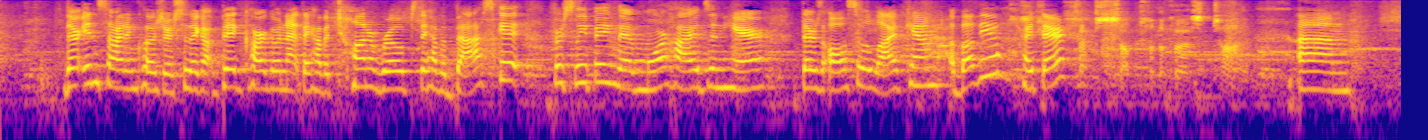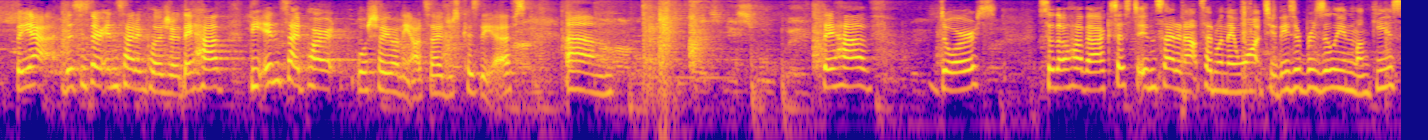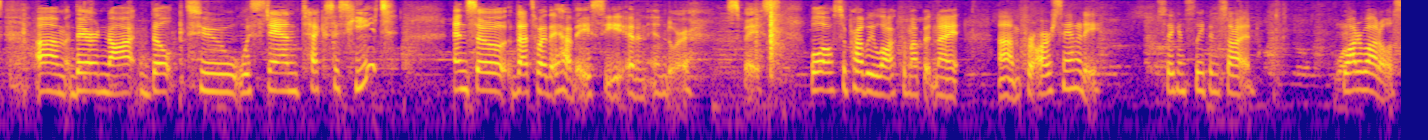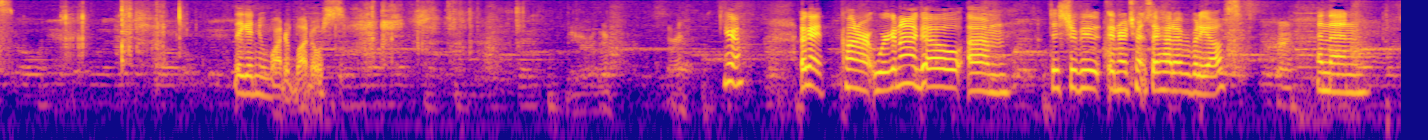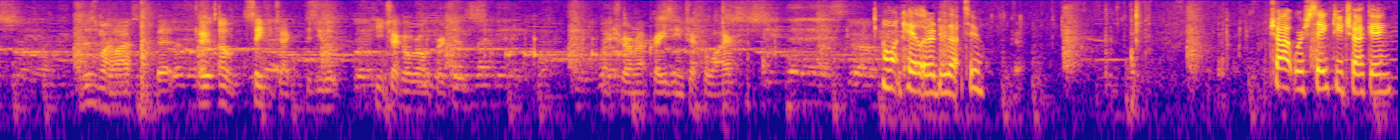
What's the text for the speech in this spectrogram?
their inside enclosure. So they got big cargo net. They have a ton of ropes. They have a basket for sleeping. They have more hides in here. There's also a live cam above you, right there. That's subbed for the first time. Um, but yeah, this is their inside enclosure. They have the inside part. We'll show you on the outside just because the F's. Um, they have doors, so they'll have access to inside and outside when they want to. These are Brazilian monkeys. Um, they're not built to withstand Texas heat, and so that's why they have AC and an indoor space. We'll also probably lock them up at night um, for our sanity, so they can sleep inside. Water bottles. They get new water bottles. Yeah. Okay, Connor, we're gonna go um, distribute enrichment, say hi to everybody else, Okay. and then This is my last bit. Oh, oh, safety check. Did you look? Can you check over all the perches? Make sure I'm not crazy and check the wire. I want Kayla to do that too. Okay. Chat, we're safety checking.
